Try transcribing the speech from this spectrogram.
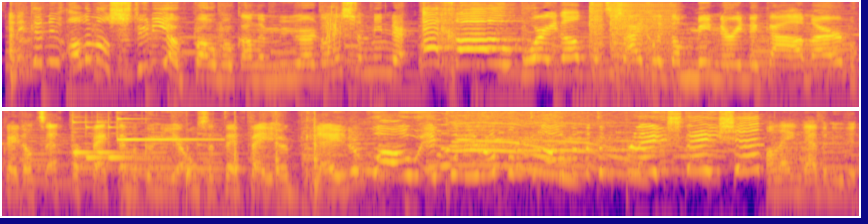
En ik heb nu allemaal studiofoam ook aan de muur. Dan is er minder echo. Hoor je dat? Dat is eigenlijk dan minder in de kamer. Oké, dat is echt perfect. En we kunnen hier onze tv upgraden. Wow, ik kom hier op dromen met een Playstation. Alleen we hebben nu de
